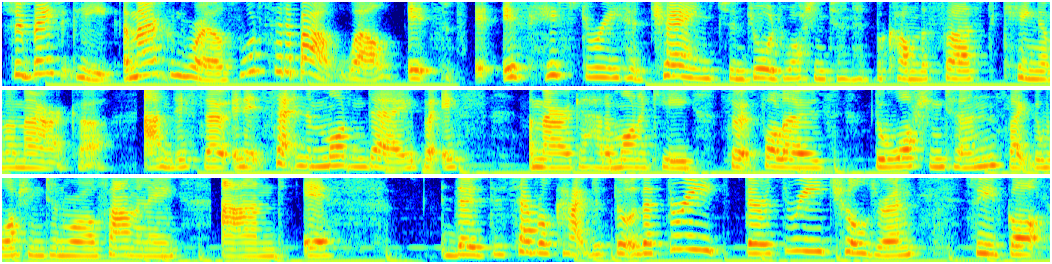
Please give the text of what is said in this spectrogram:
So basically, American Royals, what is it about? Well, it's if history had changed and George Washington had become the first king of America. And if though and it's set in the modern day, but if America had a monarchy, so it follows the Washingtons, like the Washington royal family, and if the, the several characters, the, the three, there are three children, so you've got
